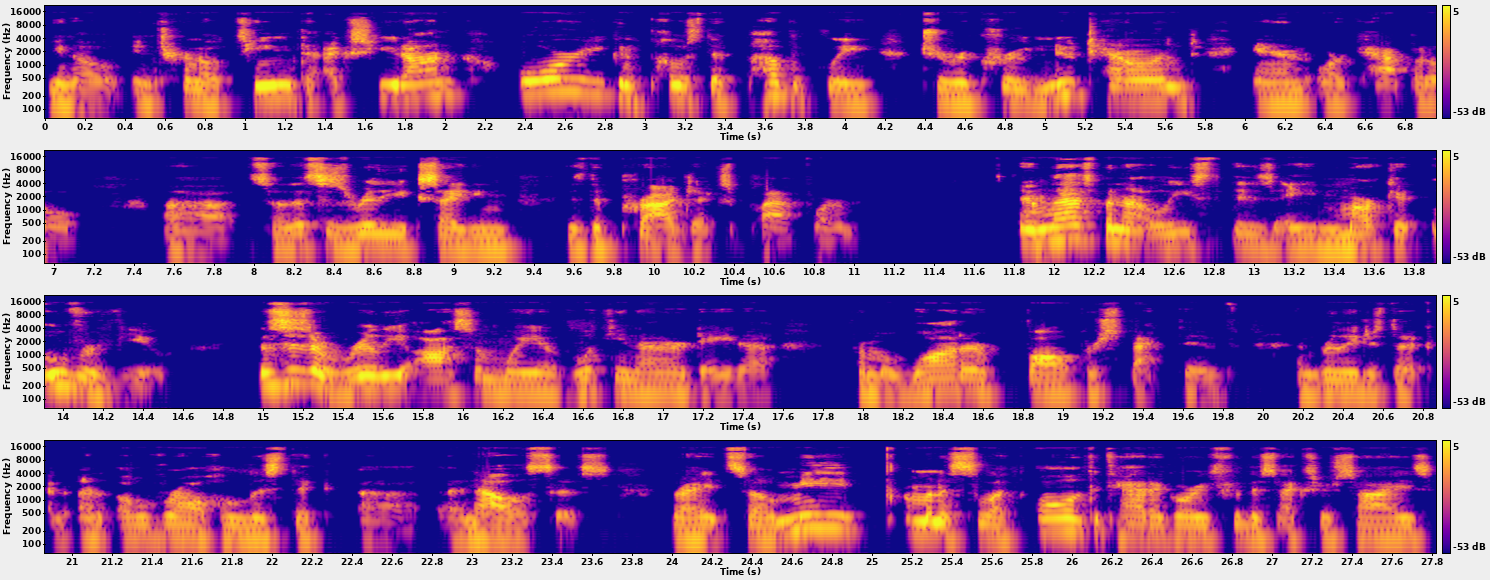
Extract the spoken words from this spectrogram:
you know internal team to execute on or you can post it publicly to recruit new talent and or capital. Uh, so this is really exciting is the projects platform. And last but not least is a market overview. This is a really awesome way of looking at our data from a waterfall perspective and really just a, an, an overall holistic uh, analysis right? So me, I'm going to select all of the categories for this exercise.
